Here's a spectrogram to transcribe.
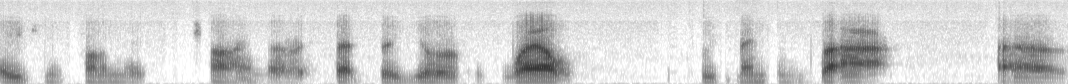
Asian economies, China, etc., Europe as well. We've mentioned that. Um,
